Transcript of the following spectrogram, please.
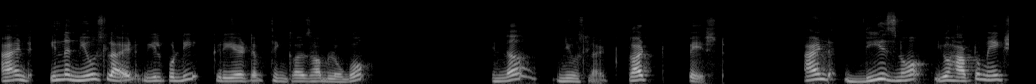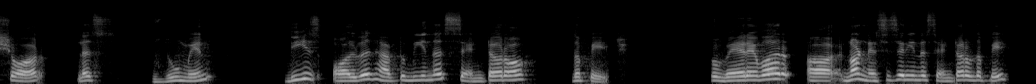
And in the new slide we'll put the creative thinkers hub logo in the new slide. Cut paste. And these no you have to make sure let's zoom in these always have to be in the center of the page. So wherever uh, not necessary in the center of the page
